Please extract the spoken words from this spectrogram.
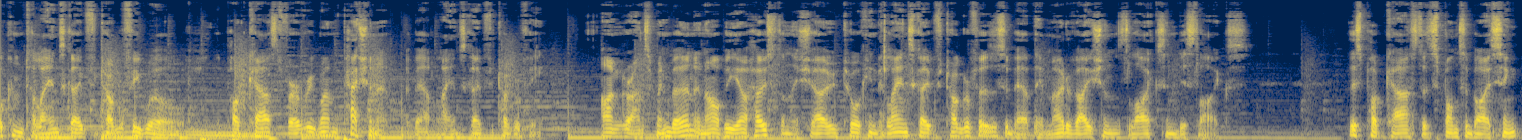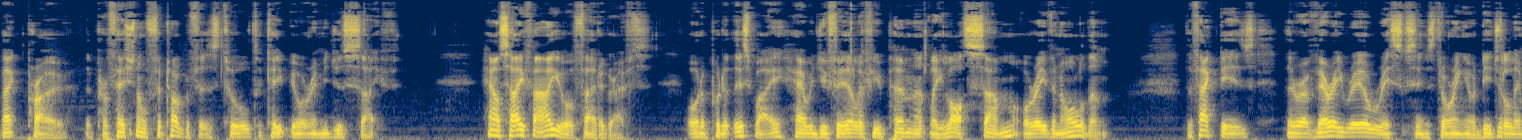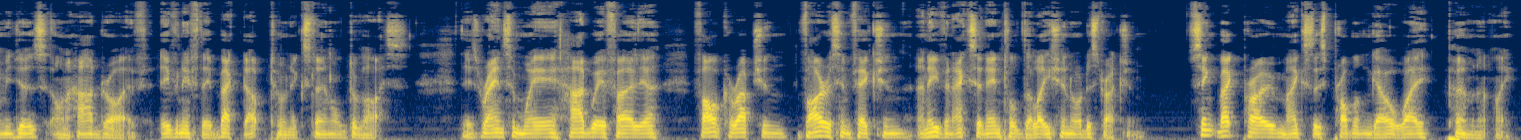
Welcome to Landscape Photography World, the podcast for everyone passionate about landscape photography. I'm Grant Swinburne, and I'll be your host on the show, talking to landscape photographers about their motivations, likes, and dislikes. This podcast is sponsored by SyncBack Pro, the professional photographer's tool to keep your images safe. How safe are your photographs? Or to put it this way, how would you feel if you permanently lost some or even all of them? The fact is, there are very real risks in storing your digital images on a hard drive, even if they're backed up to an external device. There's ransomware, hardware failure, file corruption, virus infection, and even accidental deletion or destruction. SyncBack Pro makes this problem go away permanently.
